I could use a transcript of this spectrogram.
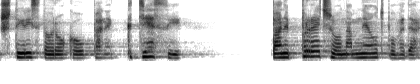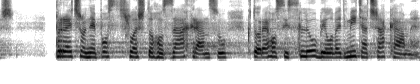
400 rokov? Pane, kde si? Pane, prečo nám neodpovedáš? Prečo nepošleš toho záchrancu, ktorého si slúbil, veď my ťa čakáme?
